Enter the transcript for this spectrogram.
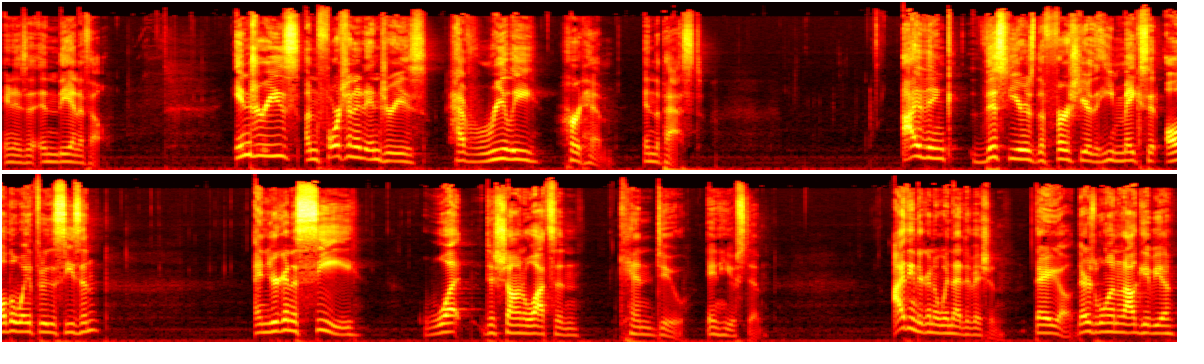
in his in the NFL. Injuries, unfortunate injuries have really hurt him in the past. I think this year is the first year that he makes it all the way through the season. And you're going to see what Deshaun Watson can do in Houston. I think they're going to win that division. There you go. There's one, and I'll give you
